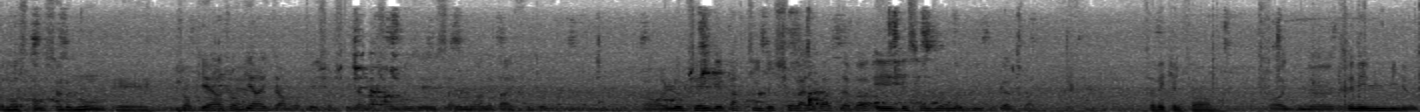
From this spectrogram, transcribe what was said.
Pendant ce temps, Salomon et... Jean-Pierre, Jean-Pierre était remonté chercher de la marchandise et Salomon un appareil photo. Alors l'objet il est parti de sur la droite là-bas et est descendu en oblique comme ça. Vous savez quelle forme Alors, D'une traînée lumineuse.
